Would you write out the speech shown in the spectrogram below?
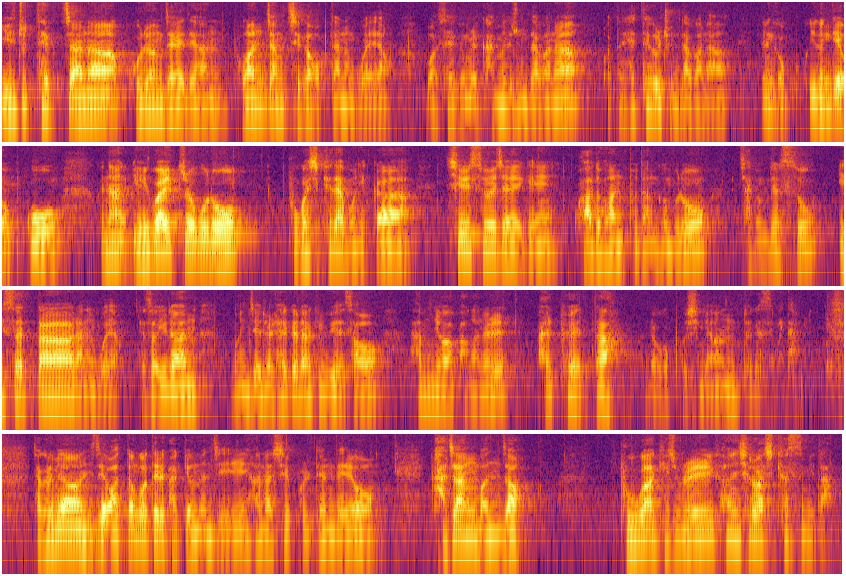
1주택자나 고령자에 대한 보완 장치가 없다는 거예요. 뭐 세금을 감면해 준다거나 어떤 혜택을 준다거나 이런 게, 없, 이런 게 없고 그냥 일괄적으로 부과시키다 보니까 실소유자에게 과도한 부담금으로 작용될 수 있었다라는 거예요. 그래서 이러한 문제를 해결하기 위해서 합리화 방안을 발표했다라고 보시면 되겠습니다. 자 그러면 이제 어떤 것들이 바뀌었는지 하나씩 볼 텐데요. 가장 먼저 부과 기준을 현실화 시켰습니다.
